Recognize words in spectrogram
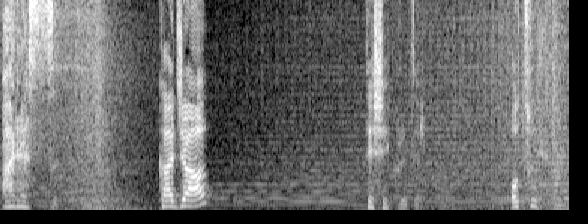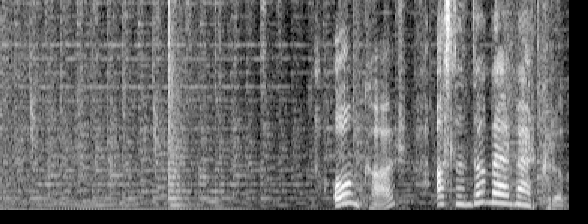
Parası. Kacal. Teşekkür ederim. Otur. Omkar aslında mermer kralı.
